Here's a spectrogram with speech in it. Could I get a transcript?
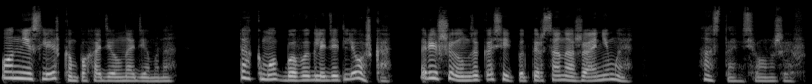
Он не слишком походил на демона. Так мог бы выглядеть Лёшка, решил он закосить под персонажа аниме. Останься он жив.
